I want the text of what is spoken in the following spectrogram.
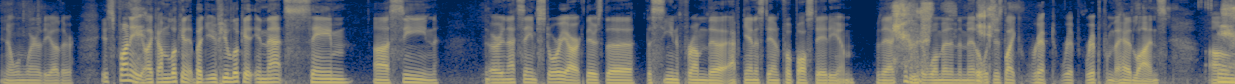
you know one way or the other. It's funny. Like I'm looking at, but if you look at in that same uh, scene or in that same story arc, there's the the scene from the Afghanistan football stadium they execute the woman in the middle, which is like ripped, ripped, ripped from the headlines. Um, Yeah.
